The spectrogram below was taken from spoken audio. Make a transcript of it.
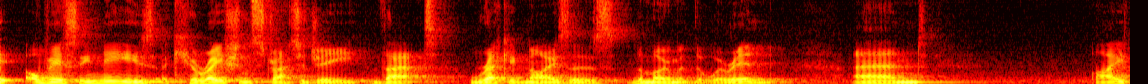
it obviously needs a curation strategy that recognizes the moment that we're in. And I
